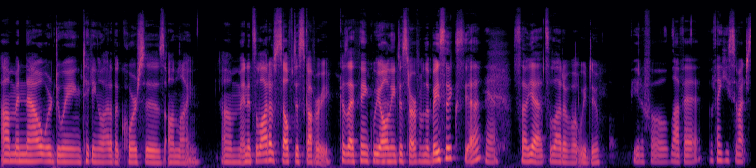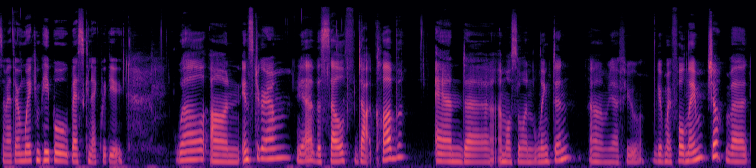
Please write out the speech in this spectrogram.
Um, and now we're doing taking a lot of the courses online. Um, and it's a lot of self discovery because I think we yeah. all need to start from the basics. Yeah. Yeah. So, yeah, it's a lot of what we do. Beautiful. Love it. Well, thank you so much, Samantha. And where can people best connect with you? Well, on Instagram, yeah, the self.club. And uh, I'm also on LinkedIn. Um, yeah, if you give my full name. Sure. But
